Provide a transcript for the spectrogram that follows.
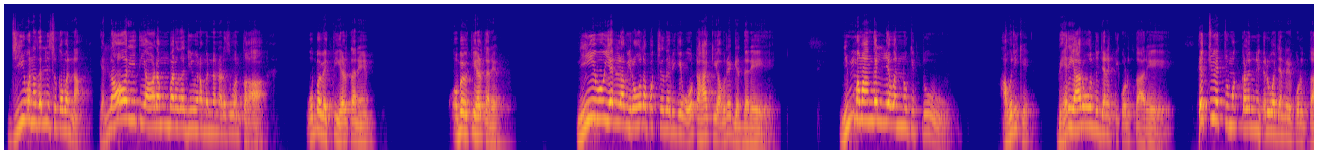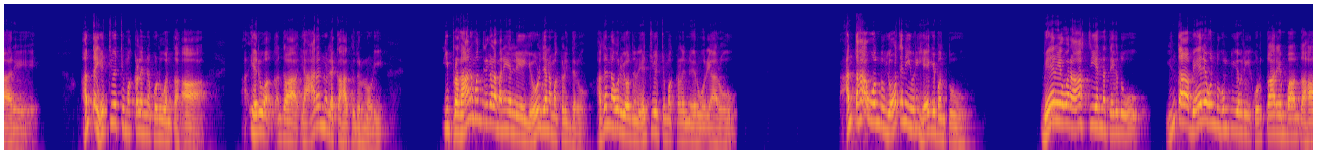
ಜೀವನದಲ್ಲಿ ಸುಖವನ್ನು, ಎಲ್ಲ ರೀತಿಯ ಆಡಂಬರದ ಜೀವನವನ್ನು ನಡೆಸುವಂತಹ ಒಬ್ಬ ವ್ಯಕ್ತಿ ಹೇಳ್ತಾನೆ, ಒಬ್ಬ ವ್ಯಕ್ತಿ ಹೇಳ್ತಾರೆ ನೀವು ಎಲ್ಲ ವಿರೋಧ ಪಕ್ಷದವರಿಗೆ ಓಟ ಹಾಕಿ ಅವರೇ ಗೆದ್ದರೆ ನಿಮ್ಮ ಮಾಂಗಲ್ಯವನ್ನು ಕಿತ್ತು ಅವರಿಗೆ ಬೇರೆ ಯಾರೋ ಒಂದು ಜನಕ್ಕೆ ಕೊಡುತ್ತಾರೆ. ಹೆಚ್ಚು ಹೆಚ್ಚು ಮಕ್ಕಳನ್ನು ಹೆರುವ ಜನರಿಗೆ ಕೊಡುತ್ತಾರೆ. ಅಂತ ಹೆಚ್ಚು ಹೆಚ್ಚು ಮಕ್ಕಳನ್ನು ಕೊಡುವಂತಹ ಹೆರುವ ಅಂತಹ ಯಾರನ್ನು ಲೆಕ್ಕ ಹಾಕಿದರು ನೋಡಿ, ಈ ಪ್ರಧಾನಮಂತ್ರಿಗಳ ಮನೆಯಲ್ಲಿ ಏಳು ಜನ ಮಕ್ಕಳಿದ್ದರು. ಅದನ್ನು ಅವರು ಯೋಜನೆ, ಹೆಚ್ಚು ಹೆಚ್ಚು ಮಕ್ಕಳನ್ನು ಹೆರುವರು ಯಾರು? ಅಂತಹ ಒಂದು ಯೋಚನೆ ಇವರಿಗೆ ಹೇಗೆ ಬಂತು? ಬೇರೆಯವರ ಆಸ್ತಿಯನ್ನು ತೆಗೆದು ಇಂತಹ ಬೇರೆ ಒಂದು ಗುಂಪಿಗೆ ಕೊಡುತ್ತಾರೆ ಎಂಬ ಅಂತಹ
